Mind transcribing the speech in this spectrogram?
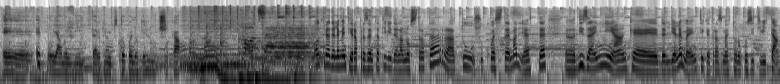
e, e, poi amo il glitter, quindi tutto quello che luccica. Oltre ad elementi rappresentativi della nostra terra, tu su queste magliette eh, disegni anche degli elementi che trasmettono positività.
